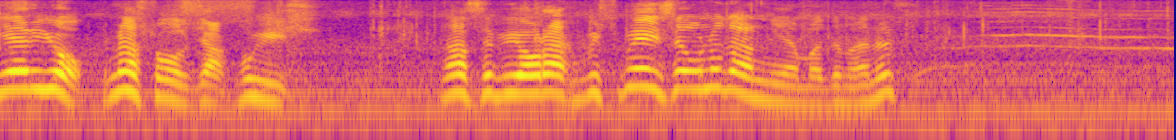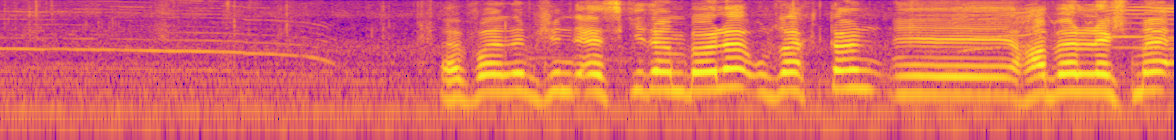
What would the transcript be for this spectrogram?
yer yok. Nasıl olacak bu iş? Nasıl bir orak biçmeyse onu da anlayamadım henüz. Efendim şimdi eskiden böyle uzaktan eee, haberleşme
